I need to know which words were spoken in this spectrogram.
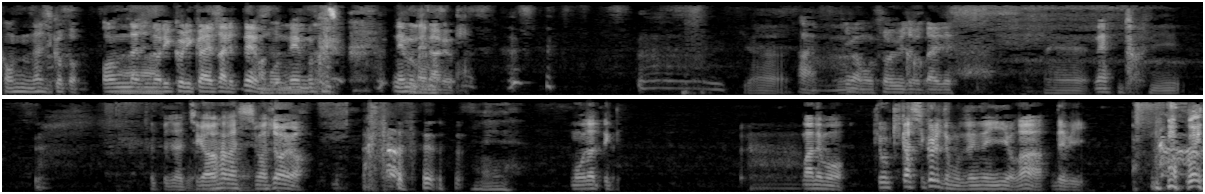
同じこと。同じ乗り繰り返されて、もう眠く、眠くなる。いやー、はい。今もうそういう状態です。ねね。本当に。ちょっとじゃあ違う話しましょうよ。ね もうだって、まあでも、今日聞かせてくれても全然いいよな、デビー。もうえ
